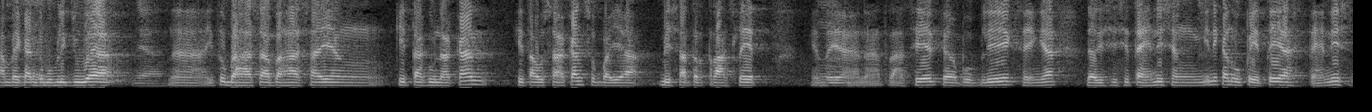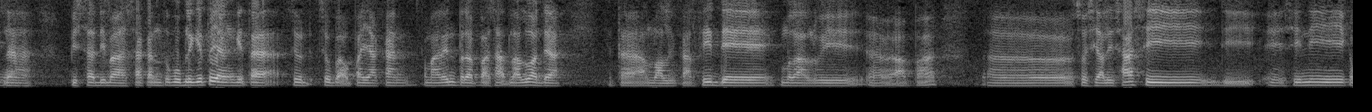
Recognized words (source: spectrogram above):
sampaikan hmm. ke publik juga. Yeah. Nah, itu bahasa-bahasa yang kita gunakan, kita usahakan supaya bisa tertranslate gitu ya. hmm. ya. Nah, translate ke publik sehingga dari sisi teknis yang ini kan UPT ya, teknis. Yeah. Nah, bisa dibahasakan untuk publik itu yang kita coba upayakan. Kemarin beberapa saat lalu ada kita melalui Car Day, melalui uh, apa Eh, sosialisasi di eh, sini ke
